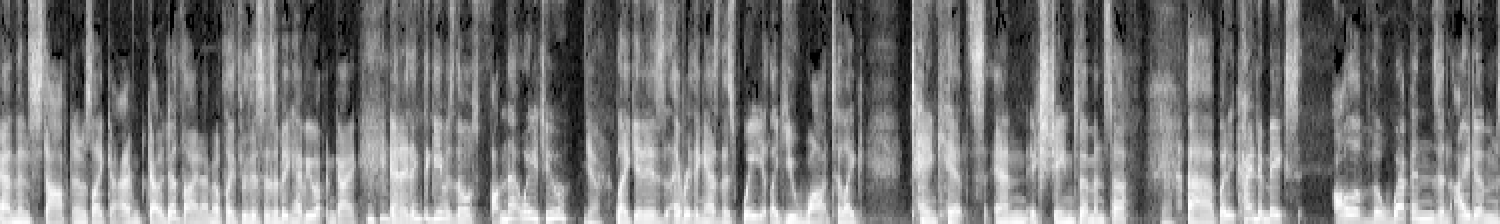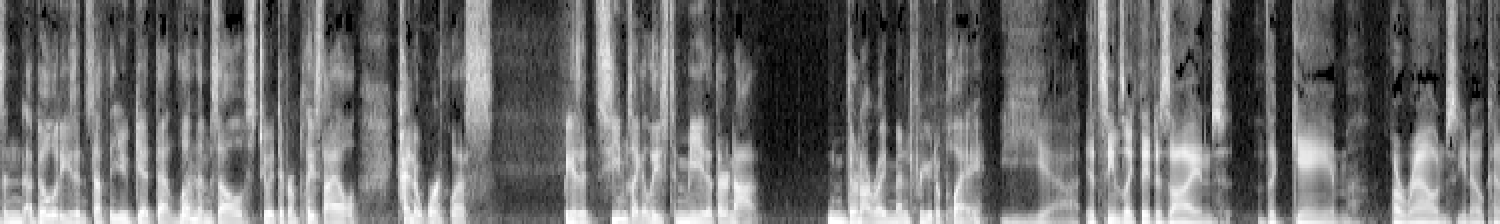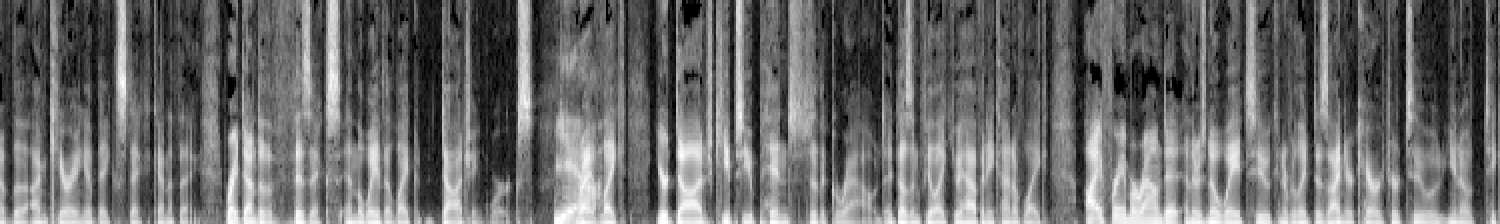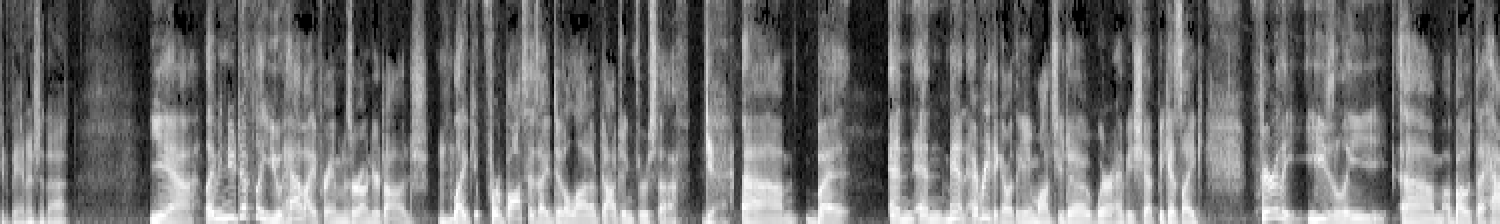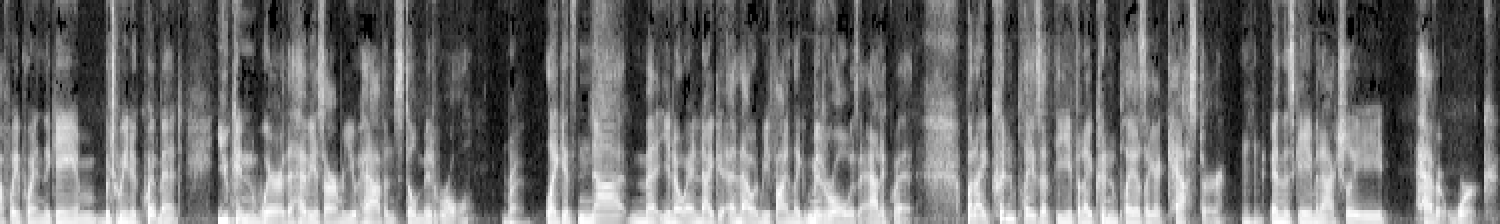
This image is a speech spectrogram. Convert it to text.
and then stopped and was like, I've got a deadline. I'm going to play through this as a big heavy weapon guy. and I think the game is the most fun that way too. Yeah. Like it is, everything has this weight. Like you want to like tank hits and exchange them and stuff. Yeah. Uh, but it kind of makes all of the weapons and items and abilities and stuff that you get that lend themselves to a different playstyle kind of worthless because it seems like at least to me that they're not they're not really meant for you to play. Yeah, it seems like they designed the game around you know kind of the i'm carrying a big stick kind of thing right down to the physics and the way that like dodging works Yeah. right like your dodge keeps you pinned to the ground it doesn't feel like you have any kind of like iframe around it and there's no way to kind of really design your character to you know take advantage of that Yeah. I mean you definitely you have iframes around your dodge. Like for bosses I did a lot of dodging through stuff. yeah um, but and and man everything about the game wants you to wear heavy shit because like fairly easily um, about the halfway point in the game between equipment you can wear the heaviest armor you have and still mid roll right. Like it's not meant you know and i and that would be fine. Like mid roll was adequate. But i couldn't play as a thief and i couldn't play as like a caster in this game and actually have it work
